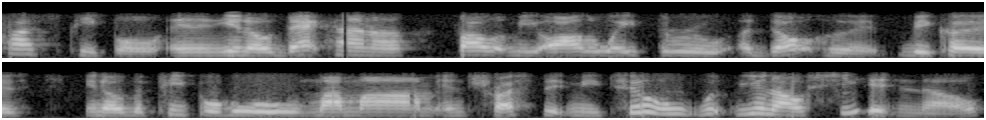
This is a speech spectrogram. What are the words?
trust people, and you know that kind of followed me all the way through adulthood because you know the people who my mom entrusted me to, you know, she didn't know.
